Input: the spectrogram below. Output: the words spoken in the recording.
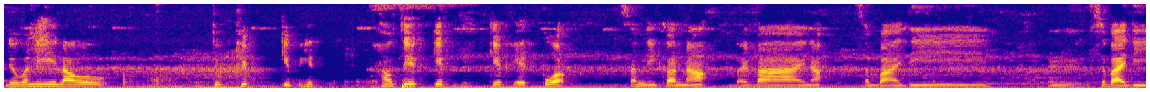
เดี๋ยววันนี้เราจุบคลิปเก็บเห็ดเฮาเจ็บเก็บเก็บเห็ดปวกสำนีก่อนเนาะบายบายเนาะสบายดีเออ สบายดี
